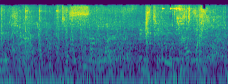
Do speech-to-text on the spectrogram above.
future to suffer is to be present.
